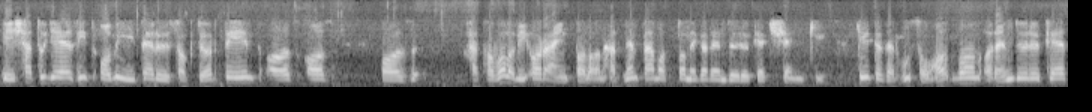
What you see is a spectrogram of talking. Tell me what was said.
És hát ugye ez itt, ami itt erőszak történt, az, az, az, hát ha valami aránytalan, hát nem támadta meg a rendőröket senki. 2026-ban a rendőröket,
